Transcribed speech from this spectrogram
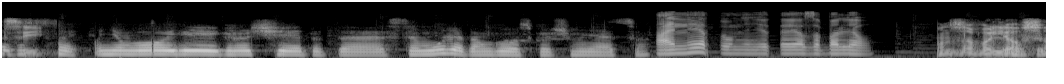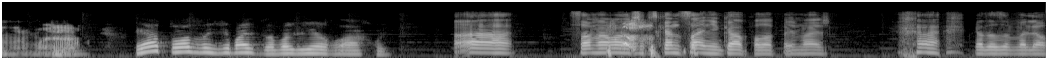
Стой, стой. У него или, короче, этот, э, с эмуля, там голос, короче, меняется. А нет, у меня это я заболел. Он заболел, все нормально. Я тоже, ебать, заболел, нахуй. А, самое важное, с конца не капало, понимаешь? Когда заболел.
